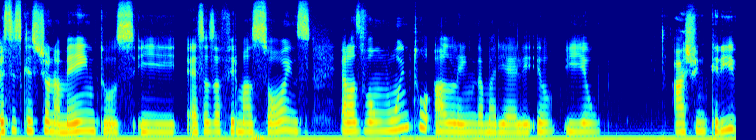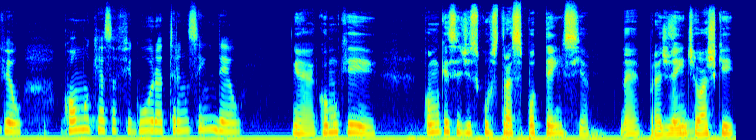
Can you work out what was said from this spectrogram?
esses questionamentos e essas afirmações, elas vão muito além da Marielle. Eu, e eu acho incrível como que essa figura transcendeu. É, como que como que esse discurso traz potência, né, pra gente. Eu acho que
